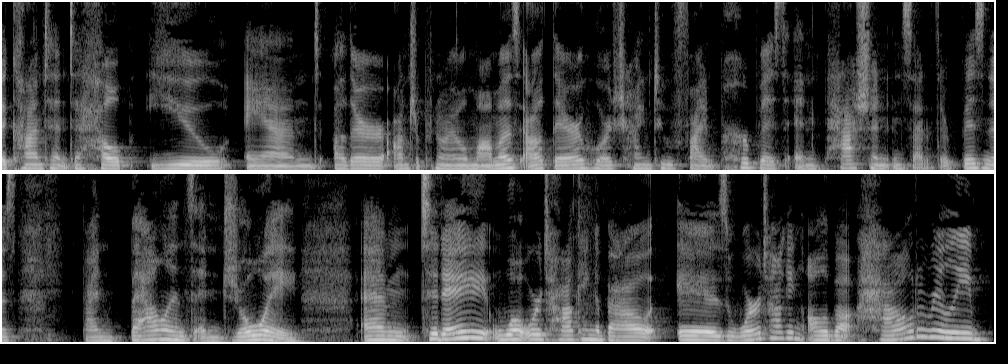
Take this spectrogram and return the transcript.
the content to help you and other entrepreneurial mamas out there who are trying to find purpose and passion inside of their business find balance and joy. And today, what we're talking about is we're talking all about how to really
